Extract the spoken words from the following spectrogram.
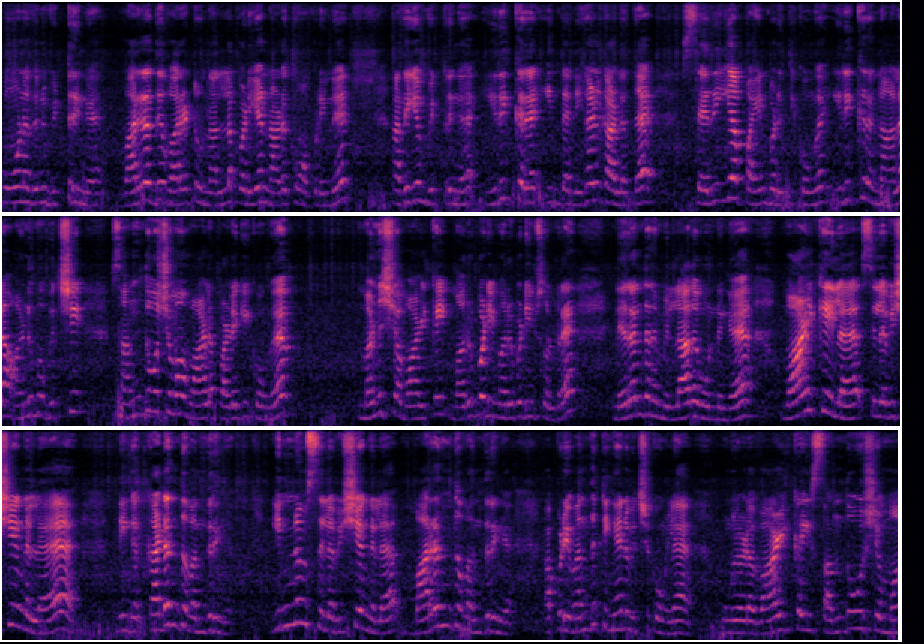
போனதுன்னு விட்டுருங்க. வர்றது வரட்டும் நல்லபடியாக நடக்கும் அப்படின்னு அதையும் விட்டுருங்க. இருக்கிற இந்த நிகழ்காலத்தை சரியாக பயன்படுத்திக்கோங்க. இருக்கிறனால அனுபவித்து சந்தோஷமாக வாழ பழகிக்கோங்க. மனுஷ வாழ்க்கை மறுபடி மறுபடியும் சொல்றேன் நிரந்தரம் இல்லாத ஒண்ணுங்க. வாழ்க்கையில சில விஷயங்களை நீங்க கடந்து வந்துருங்க. இன்னும் சில விஷயங்களை மறந்து வந்துருங்க. அப்படி வந்துட்டீங்கன்னு வச்சுக்கோங்களேன் உங்களோட வாழ்க்கை சந்தோஷமா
